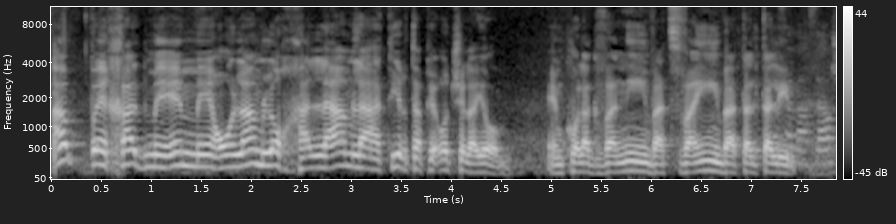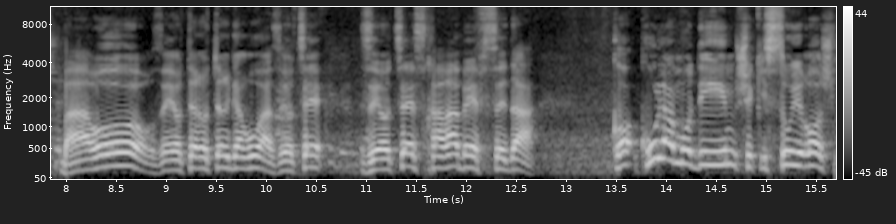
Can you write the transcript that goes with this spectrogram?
אף אחד מהם מעולם לא חלם להתיר את הפאות של היום. הם כל הגוונים והצבעים והטלטלים. ברור, זה יותר יותר גרוע, זה יוצא, זה יוצא שכרה בהפסדה. כולם מודים שכיסוי ראש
